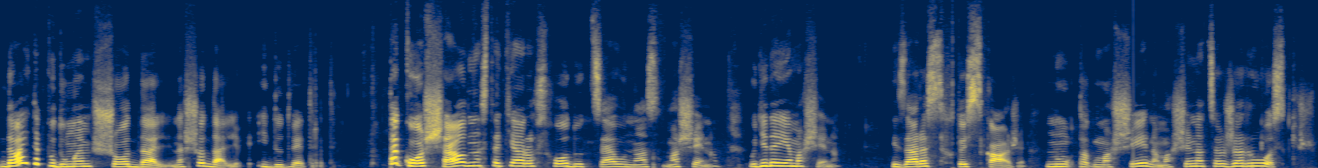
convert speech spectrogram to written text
Давайте подумаємо, що далі, на що далі йдуть витрати. Також ще одна стаття розходу це у нас машина. У діда є машина. І зараз хтось скаже: ну так машина, машина це вже розкіш.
